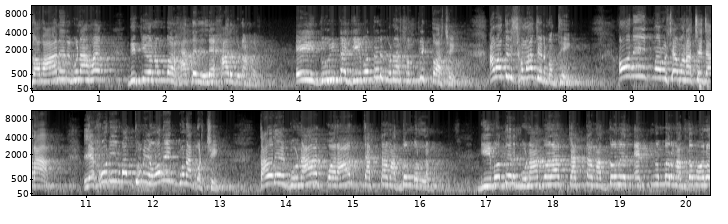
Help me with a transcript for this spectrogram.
জবানের গুণা হয়। দ্বিতীয় নম্বর, হাতের লেখার গুণা হয়। এই দুইটা গিবতের গুণা সম্পৃক্ত আছে। আমাদের সমাজের মধ্যে অনেক মানুষ এমন আছে যারা লেখনির মাধ্যমে অনেক গুণা করছে। তাহলে গুণা করার চারটা মাধ্যম বললাম। গিবতের গুণা করার চারটা মাধ্যমের এক নম্বর মাধ্যম হলো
